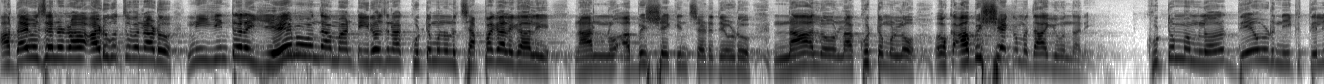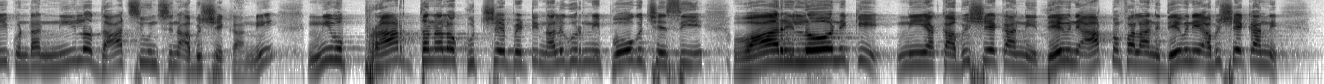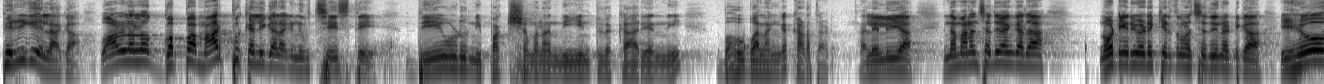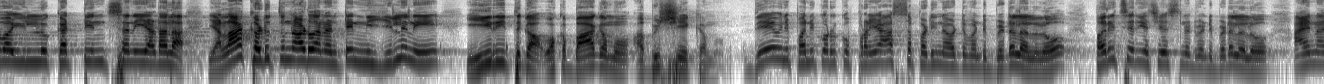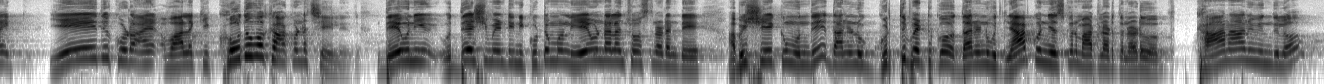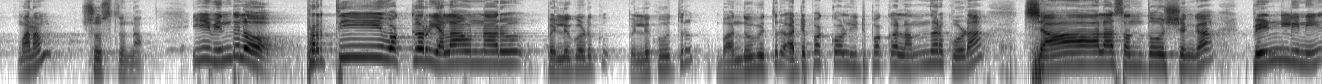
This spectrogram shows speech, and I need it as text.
ఆ దైవజనుడు అడుగుతూ ఉన్నాడు నీ ఇంటిలో ఏమి ఉందమ్మా? అంటే ఈరోజు నా కుటుంబం నువ్వు చెప్పగలగాలి. నన్ను అభిషేకించాడు దేవుడు. నాలో నా కుటుంబంలో ఒక అభిషేకము దాగి ఉందని. కుటుంబంలో దేవుడు నీకు తెలియకుండా నీలో దాచి ఉంచిన అభిషేకాన్ని నీవు ప్రార్థనలో కూర్చోబెట్టి నలుగురిని పోగు చేసి వారిలోనికి నీ యొక్క అభిషేకాన్ని దేవుని ఆత్మఫలాన్ని దేవుని అభిషేకాన్ని పెరిగేలాగా వాళ్ళలో గొప్ప మార్పు కలిగేలాగా నువ్వు చేస్తే దేవుడు నీ పక్షమన నీ ఇంటిల కార్యాన్ని బహుబలంగా కడతాడు. అలెలుయ్య ఇందా మనం చదివాం కదా నూట ఇరవై ఏడు కీర్తనలో చదివినట్టుగా యెహోవా ఇల్లు కట్టించని ఎడల ఎలా కడుతున్నాడు అని అంటే నీ ఇల్లుని ఈ రీతిగా ఒక భాగము అభిషేకము. దేవుని పని కొరకు ప్రయాసపడినటువంటి బిడలలో పరిచర్య చేసినటువంటి బిడలలో ఆయన ఏది కూడా వాళ్ళకి కొదువ కాకుండా చేయలేదు. దేవుని ఉద్దేశం ఏంటి? నీ కుటుంబంలో ఏ ఉండాలని చూస్తున్నాడంటే అభిషేకం ఉంది దాన్ని నువ్వు గుర్తుపెట్టుకో దాన్ని నువ్వు జ్ఞాపకం చేసుకుని మాట్లాడుతున్నాడు. కానాను విందులో మనం చూస్తున్నాం. ఈ విందులో ప్రతి ఒక్కరు ఎలా ఉన్నారు? పెళ్ళి కొడుకు పెళ్ళి కూతురు బంధుమిత్రులు అటుపక్క వాళ్ళు ఇటుపక్క వాళ్ళందరూ కూడా చాలా సంతోషంగా పెండ్లిని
